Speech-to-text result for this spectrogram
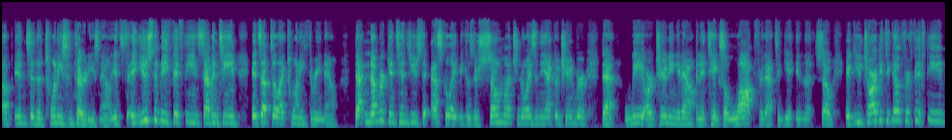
up into the 20s and 30s now. It's it used to be 15, 17, it's up to like 23 now that number continues to escalate because there's so much noise in the echo chamber that we are tuning it out and it takes a lot for that to get in the so if you target to go for 15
